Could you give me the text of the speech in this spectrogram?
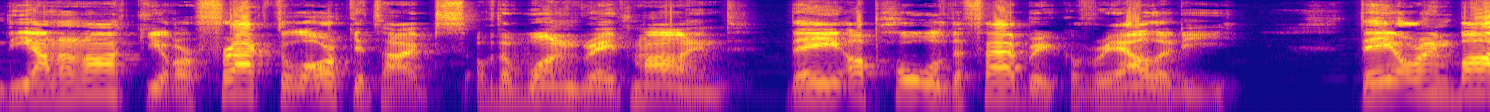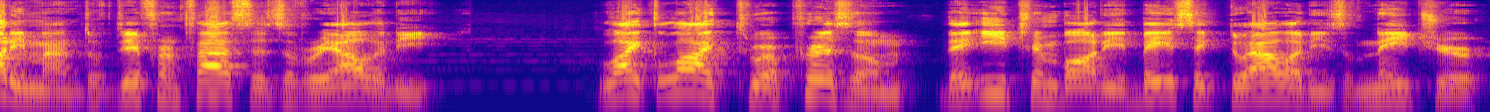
the Anunnaki are fractal archetypes of the One Great Mind. They uphold the fabric of reality. They are embodiment of different facets of reality. Like light through a prism, they each embody basic dualities of nature.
